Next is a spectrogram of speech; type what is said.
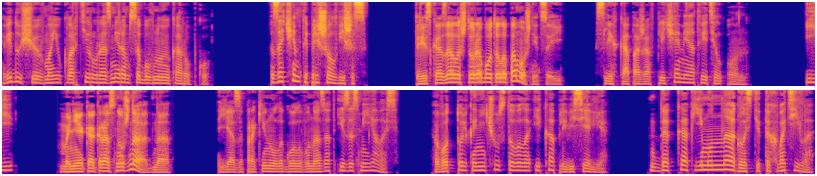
ведущую в мою квартиру размером с обувную коробку. «Зачем ты пришел, Вишес?» «Ты сказала, что работала помощницей», слегка пожав плечами, ответил он. И... Мне как раз нужна одна. Я запрокинула голову назад и засмеялась. Вот только не чувствовала и капли веселья. Да как ему наглости-то хватило!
